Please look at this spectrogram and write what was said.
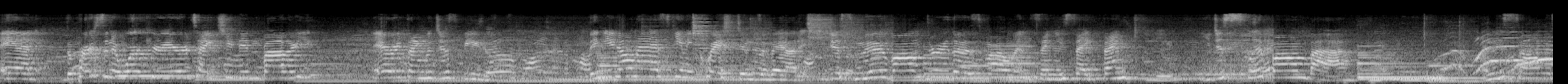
and the person at work who irritates you didn't bother you, everything was just beautiful. Then you don't ask any questions about it. You just move on through those moments and you say thank you. You just slip on by. And this song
